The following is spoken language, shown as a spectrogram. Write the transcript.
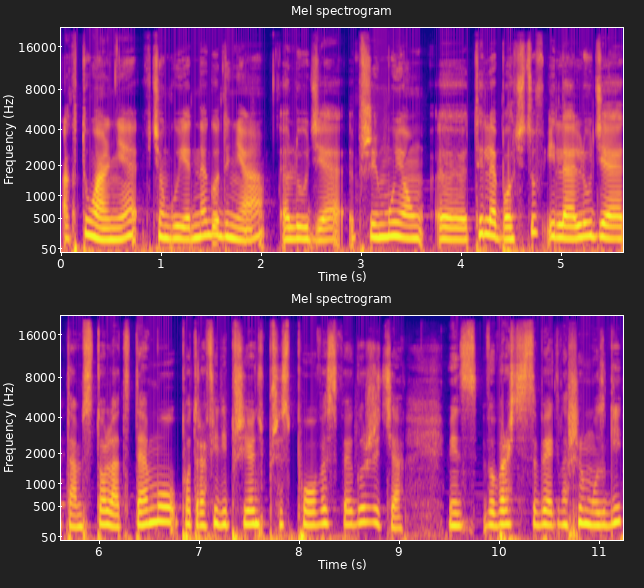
aktualnie w ciągu jednego dnia ludzie przyjmują e, tyle bodźców, ile ludzie tam 100 lat temu potrafili przyjąć przez połowę swojego życia. Więc wyobraźcie sobie, jak nasze mózgi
